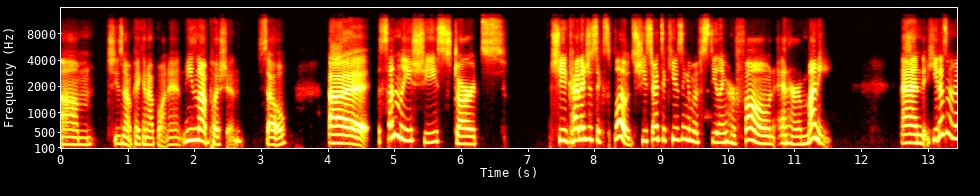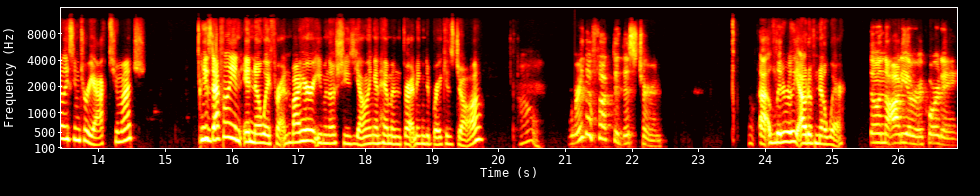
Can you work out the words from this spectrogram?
Um, she's not picking up on it. He's not pushing. So uh, suddenly she starts, she kind of just explodes. She starts accusing him of stealing her phone and her money and he doesn't really seem to react too much. He's definitely in, in no way threatened by her, even though she's yelling at him and threatening to break his jaw, Oh. Where the fuck did this turn? uh, literally out of nowhere. So in the audio recording,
